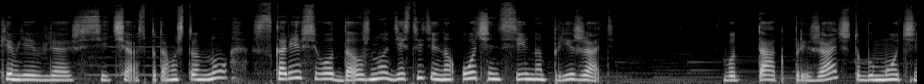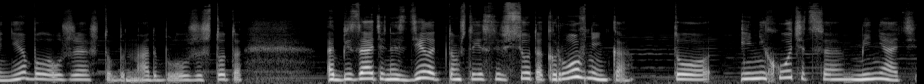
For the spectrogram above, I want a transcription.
кем я являюсь сейчас. Потому что, ну, скорее всего, должно действительно очень сильно прижать. Вот так прижать, чтобы мочи не было уже, чтобы надо было уже что-то обязательно сделать, потому что если все так ровненько, то и не хочется менять,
